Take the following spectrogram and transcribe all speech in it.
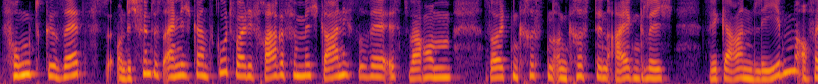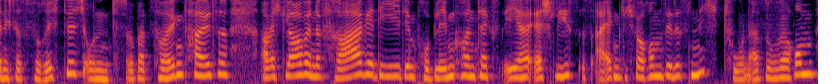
Punkt gesetzt. Und ich finde es eigentlich ganz gut, weil die Frage für mich gar nicht so sehr ist, warum sollten Christen und Christinnen eigentlich vegan leben, auch wenn ich das für richtig und überzeugend halte. Aber ich glaube, eine Frage, die den Problemkontext eher erschließt, ist eigentlich, warum sie das nicht tun. Also warum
